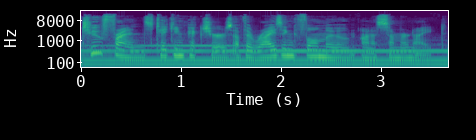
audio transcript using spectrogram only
Two friends taking pictures of the rising full moon on a summer night.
